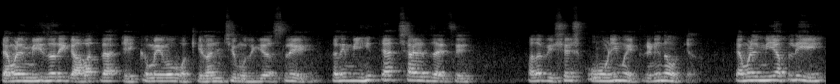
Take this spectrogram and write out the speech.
त्यामुळे मी जरी गावातल्या एकमेव वकिलांची मुलगी असले तरी मीही त्याच शाळेत जायचे. मला विशेष कोणी मैत्रिणी नव्हत्या. त्यामुळे मी आपली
